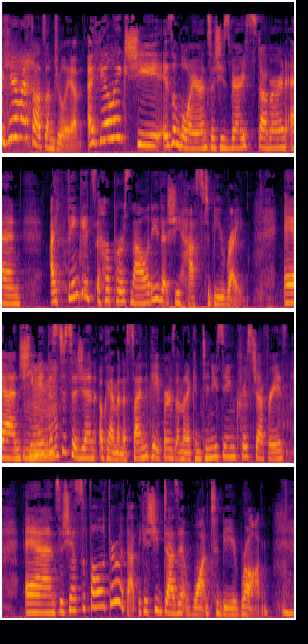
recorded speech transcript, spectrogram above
here are my thoughts on Julia. I feel like she is a lawyer, and so she's very stubborn, and I think it's her personality that she has to be right. And she made this mm-hmm. decision. Okay, I'm going to sign the papers. I'm going to continue seeing Chris Jeffries, and so she has to follow through with that because she doesn't want to be wrong. Mm-hmm.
